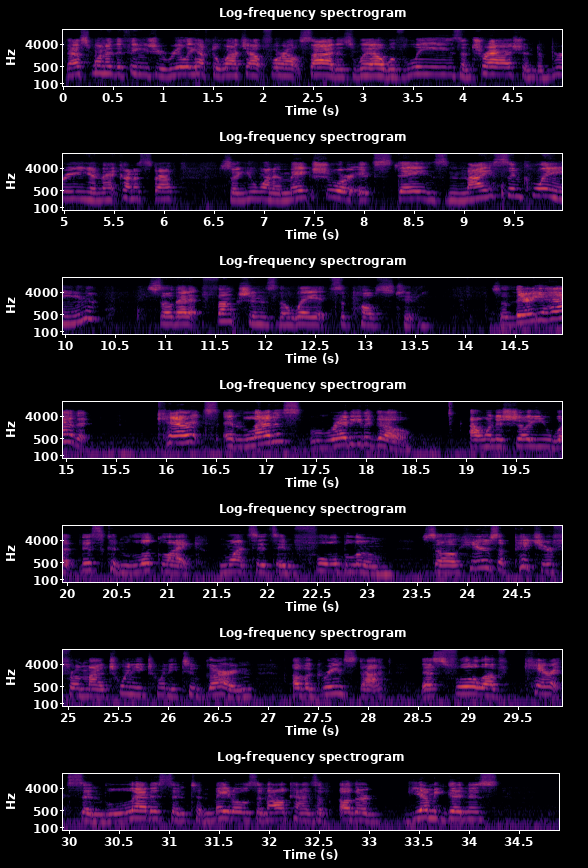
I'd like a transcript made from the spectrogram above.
That's one of the things you really have to watch out for outside as well with leaves and trash and debris and that kind of stuff. So you want to make sure it stays nice and clean so that it functions the way it's supposed to. So there you have it. Carrots and lettuce ready to go. I want to show you what this can look like once it's in full bloom. So here's a picture from my 2022 garden of a GreenStalk that's full of carrots and lettuce and tomatoes and all kinds of other yummy goodness.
